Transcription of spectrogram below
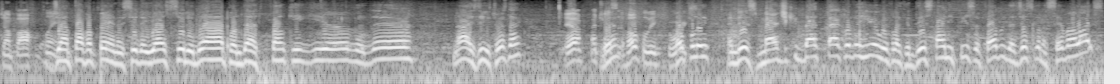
Jump off a plane. Jump off a plane. I see that y'all suited up on that funky gear over there. Nice. Do you trust that? Yeah, I trust Yeah? it. Hopefully, it works. Hopefully. And this magic backpack over here with like this tiny piece of fabric that's just gonna save our lives.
